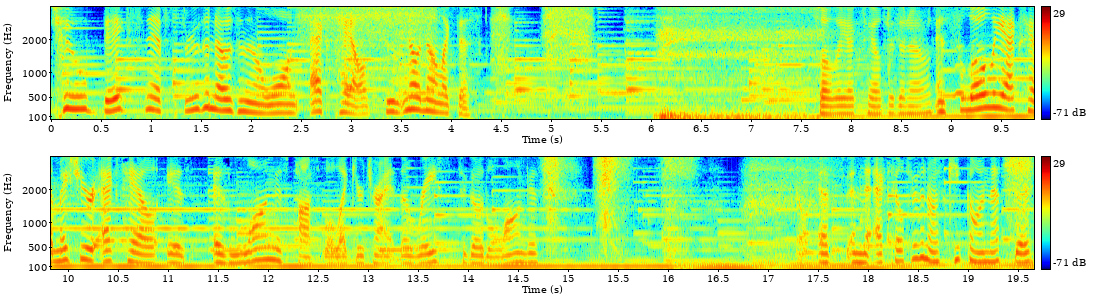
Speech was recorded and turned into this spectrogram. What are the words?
two big sniffs through the nose and then a long exhale. no, no, like this. Slowly exhale through the nose. And slowly exhale. Make sure your exhale is as long as possible, like you're trying the race to go the longest. And the exhale through the nose. Keep going. That's good.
